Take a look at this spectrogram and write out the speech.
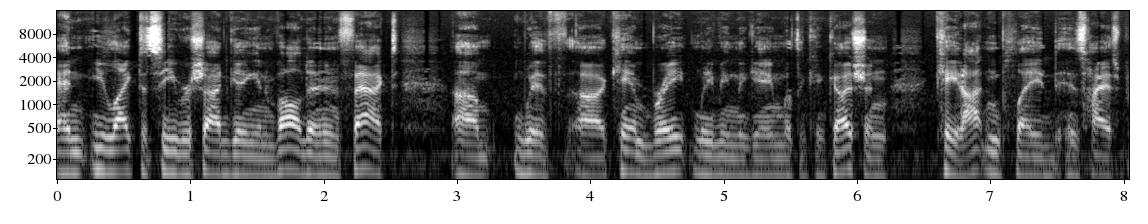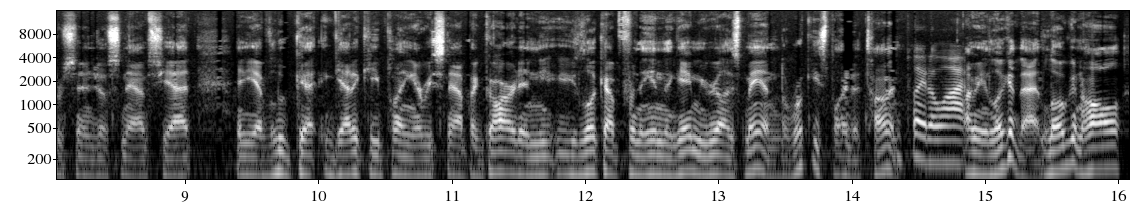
And you like to see Rachaad getting involved. And in fact. Um, with uh, Cam Brate leaving the game with a concussion, Cade Otton played his highest percentage of snaps yet, and you have Luke Goedeke playing every snap at guard. And you, you look up from the end of the game, you realize, man, the rookie's played a ton. Played a lot. I mean, look at that. Logan Hall,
